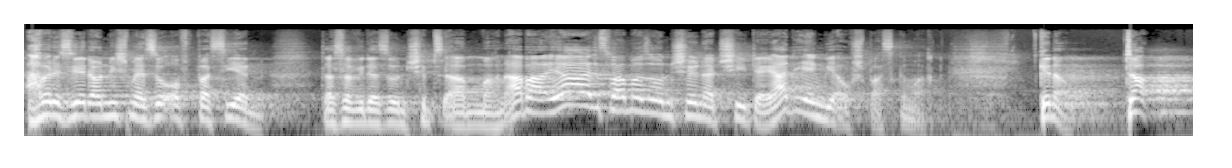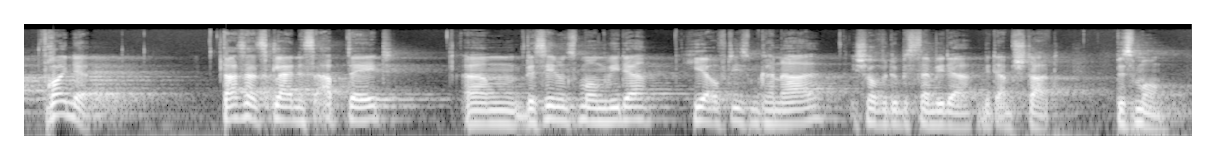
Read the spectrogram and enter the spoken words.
Aber das wird auch nicht mehr so oft passieren, dass wir wieder so einen Chipsabend machen. Aber ja, das war mal so ein schöner Cheat Day. Hat irgendwie auch Spaß gemacht. Genau. So, Freunde, das als kleines Update. Ähm, wir sehen uns morgen wieder hier auf diesem Kanal. Ich hoffe, du bist dann wieder mit am Start. Bis morgen.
